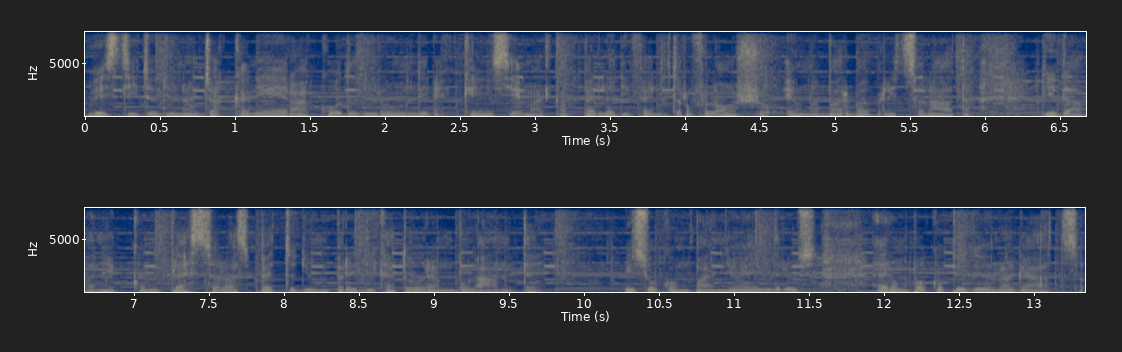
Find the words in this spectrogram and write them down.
vestito di una giacca nera a coda di rondine che insieme al cappello di feltro floscio e una barba brizzolata gli dava nel complesso l'aspetto di un predicatore ambulante. Il suo compagno Andrews era un poco più di un ragazzo,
